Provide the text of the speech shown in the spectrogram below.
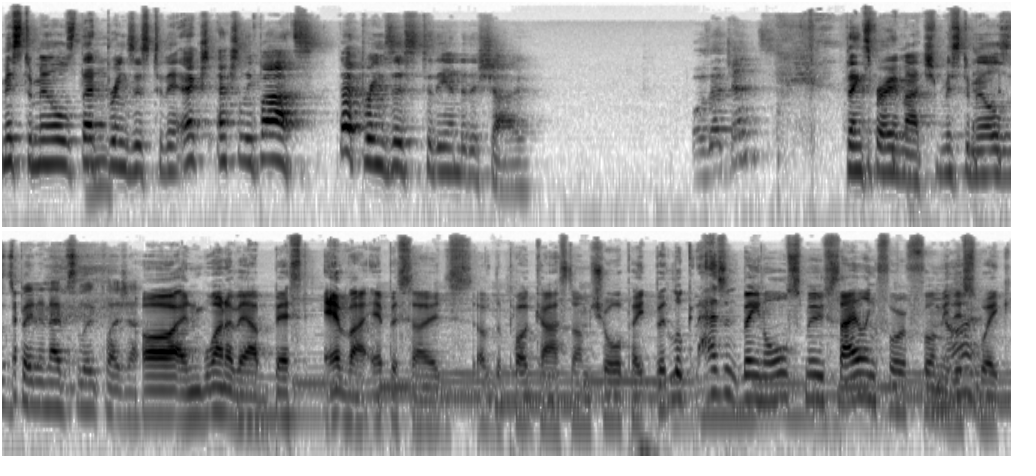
Mr. Mills, that brings us to the. Actually, Barts, that brings us to the end of the show. What was that, gents? Thanks very much, Mr. Mills. It's been an absolute pleasure. Oh, and one of our best ever episodes of the podcast, I'm sure, Pete. But look, it hasn't been all smooth sailing for for me this week.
